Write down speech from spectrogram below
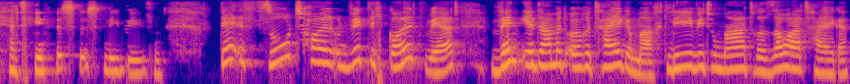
der dänische Schneebesen. Der ist so toll und wirklich Gold wert, wenn ihr damit eure Teige macht. Levi, Tomate, Sauerteige.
